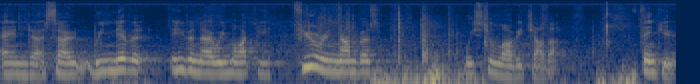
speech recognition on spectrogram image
And uh, so we never, even though we might be fewer in numbers, we still love each other. Thank you.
